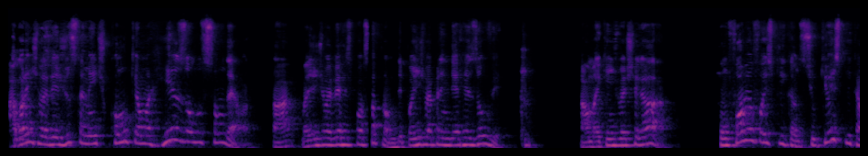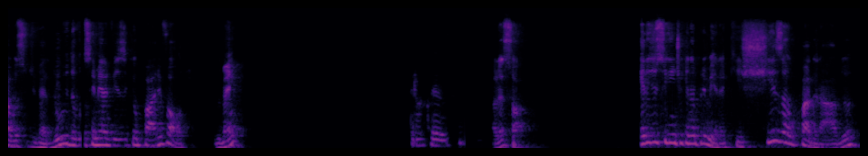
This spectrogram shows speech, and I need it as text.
Agora a gente vai ver justamente como que é uma resolução dela, tá? Mas a gente vai ver a resposta pronta. Depois a gente vai aprender a resolver. Calma aí que a gente vai chegar lá. Conforme eu for explicando, se o que eu explicar você tiver dúvida, você me avisa que eu paro e volto. Tudo bem? Tranquilo. Olha só. Ele diz o seguinte aqui na primeira, que x ao quadrado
